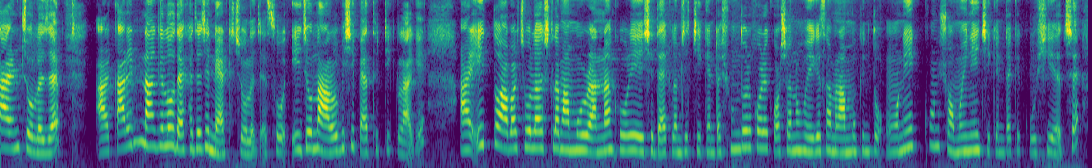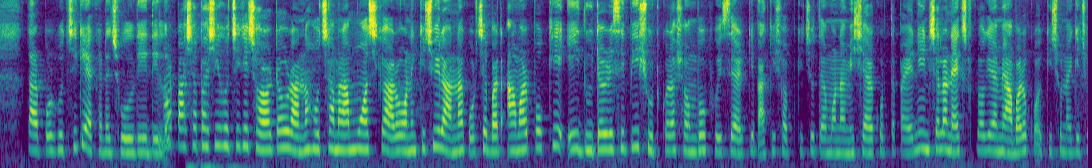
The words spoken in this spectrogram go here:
কারেন্ট চলে যায়। আর কারেন্ট না গেলেও দেখা যায় যে নেট চলে যায়। সো এই জন্য আরও বেশি প্যাথেটিক লাগে। আর এই তো আবার চলে আসলাম আম্মুর রান্না করে এসে দেখলাম যে চিকেনটা সুন্দর করে কষানো হয়ে গেছে। আমার আম্মু কিন্তু অনেকক্ষণ সময় নিয়ে চিকেনটাকে কষিয়েছে। তারপর হচ্ছে কি এখানে ঝোল দিয়ে দিল। আর পাশাপাশি হচ্ছে কি ছড়াটাও রান্না হচ্ছে। আমার আম্মু আজকে আরও অনেক কিছুই রান্না করছে বাট আমার পক্ষে এই দুইটা রেসিপি শ্যুট করা সম্ভব হয়েছে আর কি। বাকি সব কিছু তেমন আমি শেয়ার করতে পারিনি। ইনশাল্লাহ নেক্সট ব্লগে আমি আবারও কিছু না কিছু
